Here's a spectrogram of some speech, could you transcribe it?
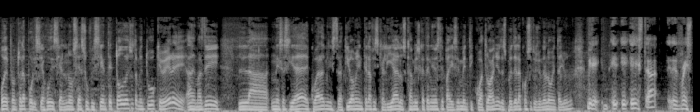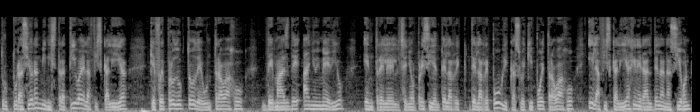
o de pronto la policía judicial no sea suficiente. Todo eso también tuvo que ver, eh, además de la necesidad de adecuar administrativamente la Fiscalía a los cambios que ha tenido este país en 24 años después de la Constitución del 91. Mire, eh, esta reestructuración administrativa de la Fiscalía, que fue producto de un trabajo más de año y medio entre el, señor presidente de la, de la, República, su equipo de trabajo y la Fiscalía General de la Nación,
